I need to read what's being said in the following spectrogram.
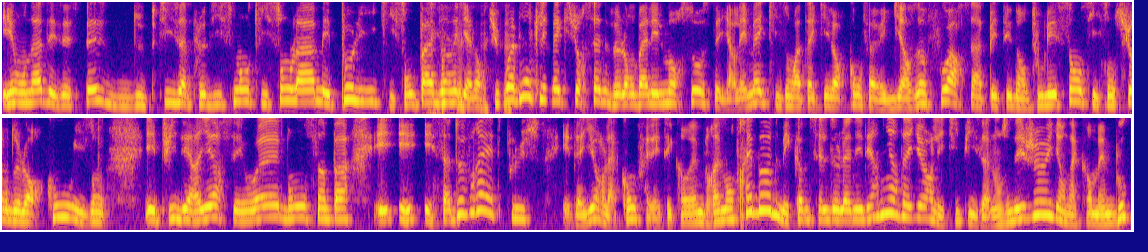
Et on a des espèces de petits applaudissements qui sont là, mais polis, qui sont pas dingues. Alors tu vois bien que les mecs sur scène veulent emballer le morceau, c'est-à-dire les mecs, ils ont attaqué leur conf avec Gears of War, ça a pété dans tous les sens, ils sont sûrs de leur coup, ils ont. Et puis derrière, c'est ouais, bon, sympa. Et, et, et ça devrait être plus. Et d'ailleurs, la conf, elle était quand même vraiment très bonne, mais comme celle de l'année dernière d'ailleurs, les types, ils annoncent des jeux, il y en a quand même beaucoup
